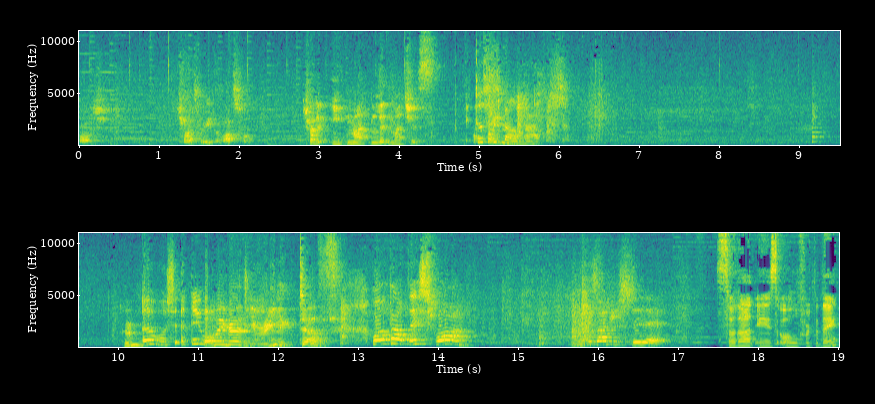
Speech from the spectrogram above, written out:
Watch. Try to eat the last one. Try to eat ma lit matches. It does smell nice. Oh, was it a new Oh my god, he really does. What about this one? Because I just did it. So that is all for today.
